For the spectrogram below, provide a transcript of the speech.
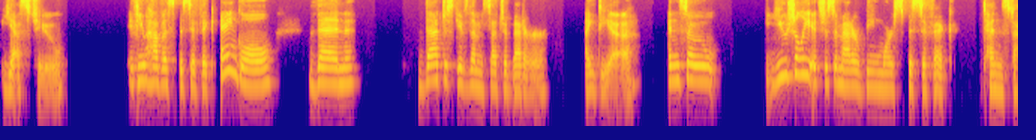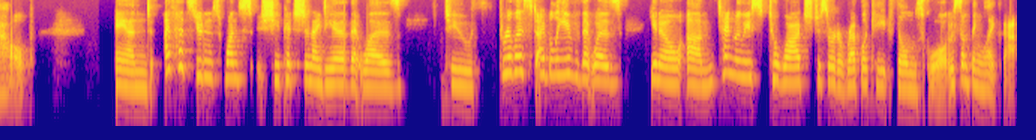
yes to. If you have a specific angle then that just gives them such a better idea. And so usually it's just a matter of being more specific tends to help and I've had students once, she pitched an idea that was to Thrillist, I believe, that was, you know, um, 10 movies to watch to sort of replicate film school. It was something like that.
